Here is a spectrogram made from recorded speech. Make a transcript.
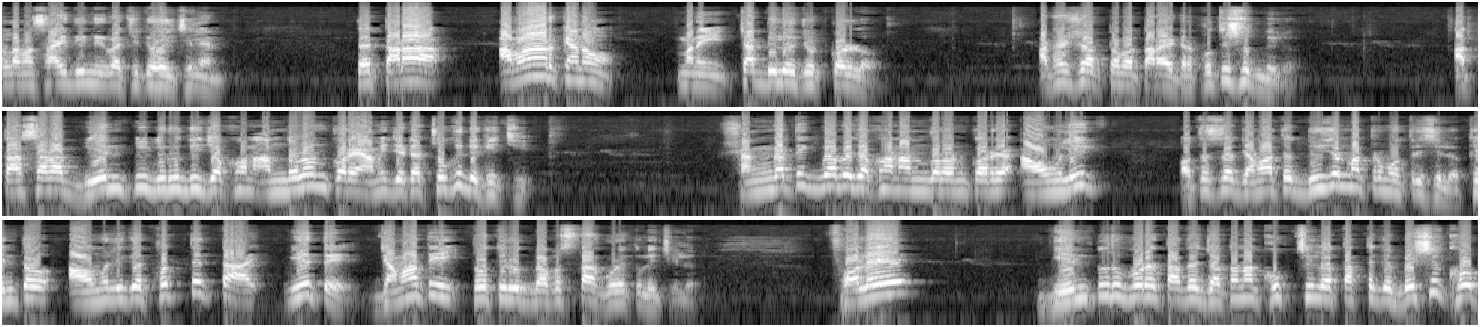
আল্লামা সাইদি নির্বাচিত হয়েছিলেন। তারা আবার কেন মানে চার দলীয় জোট করল? আঠাশে অক্টোবর তারা এটার প্রতিশোধ নিল। আর তাছাড়া বিএনপি বিরোধী যখন আন্দোলন করে, আমি যেটা চোখে দেখেছি, সাংঘাতিকভাবে যখন আন্দোলন করে আওয়ামী লীগ, অথচ জামাতের দুইজন মাত্র মন্ত্রী ছিল, কিন্তু আওয়ামী লীগের প্রত্যেকটা ইয়েতে জামাতেই প্রতিরোধ ব্যবস্থা গড়ে তুলেছিল। ফলে বিএনপির উপরে তাদের যত না ক্ষোভ ছিল, তার থেকে বেশি ক্ষোভ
